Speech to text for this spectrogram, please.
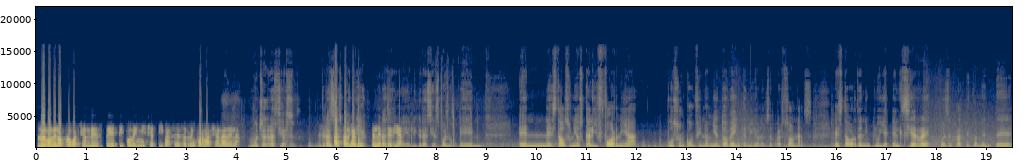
luego de la aprobación de este tipo de iniciativas. Esa es la información, Adela. Muchas gracias. Gracias. Hasta luego. Excelente día. Nayeli, gracias. Bueno, en Estados Unidos, California puso en confinamiento a 20 millones de personas. Esta orden incluye el cierre pues de prácticamente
